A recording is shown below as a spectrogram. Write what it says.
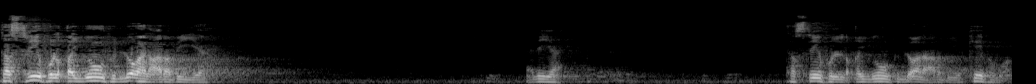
تصريف القيوم في اللغة العربية. عليا تصريف القيوم في اللغة العربية كيف هو؟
